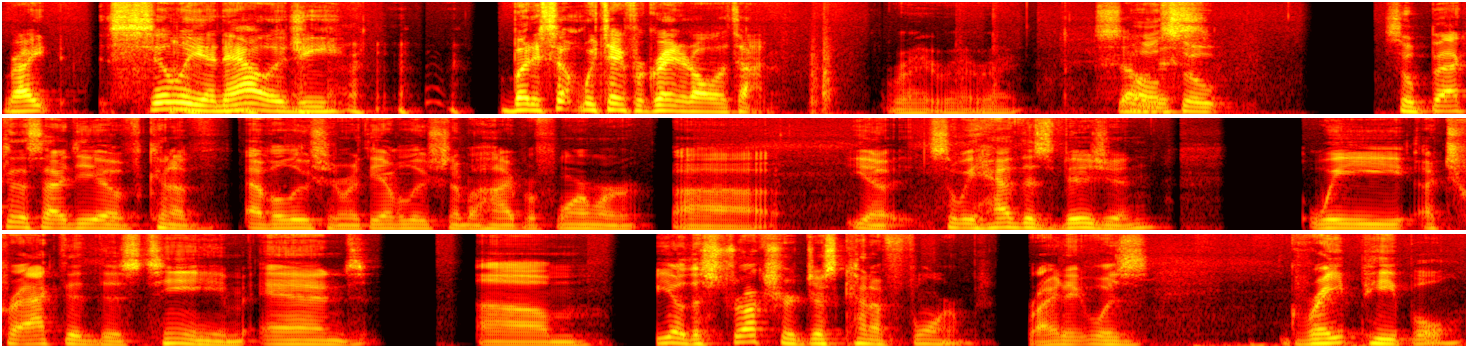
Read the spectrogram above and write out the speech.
right? Silly analogy, but it's something we take for granted all the time. Right, right, right. So well, this, so so back to this idea of kind of evolution, right? The evolution of a high performer. Uh, you know, so we had this vision, we attracted this team, and um, you know, the structure just kind of formed, right? It was great people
